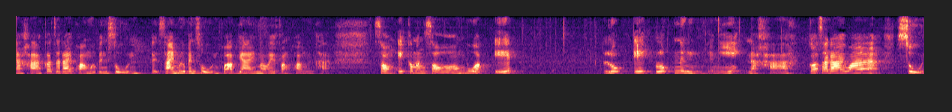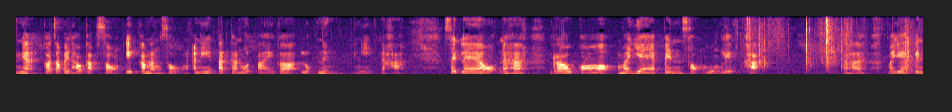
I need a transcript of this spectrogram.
นะคะ ก็จะได้ขวามือเป็น0ูนย์ซ้ายมือเป็น0ขวามย้ายมาไว้ฝั่งขวามือค่ะ 2x กำลัง 2 บวก x ลบ x ลบ 1 อย่างนี้นะคะ ก็จะได้ว่า 0 เนี่ย ก็จะไปเท่ากับ 2x กำลัง 2 อันนี้ตัดกันหมดไปก็ลบ 1 อย่างนี้นะคะ เสร็จแล้วนะคะ เราก็มาแยกเป็น 2 วงเล็บค่ะนะคะมาแยกเป็น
